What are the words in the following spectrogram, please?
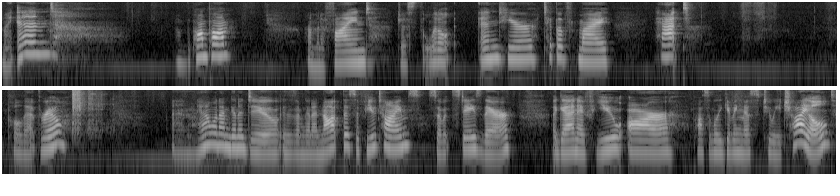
my end of the pom-pom. I'm gonna find just the little end here, tip of my hat. Pull that through. And now what I'm gonna do is I'm gonna knot this a few times so it stays there. Again, if you are possibly giving this to a child,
